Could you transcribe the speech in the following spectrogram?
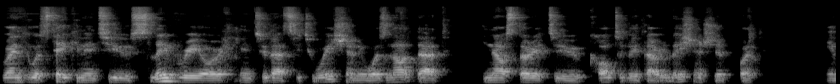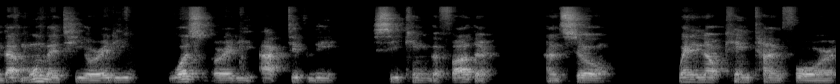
when he was taken into slavery or into that situation, it was not that he now started to cultivate that relationship, but in that moment, he already was already actively seeking the Father. And so when it now came time for,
